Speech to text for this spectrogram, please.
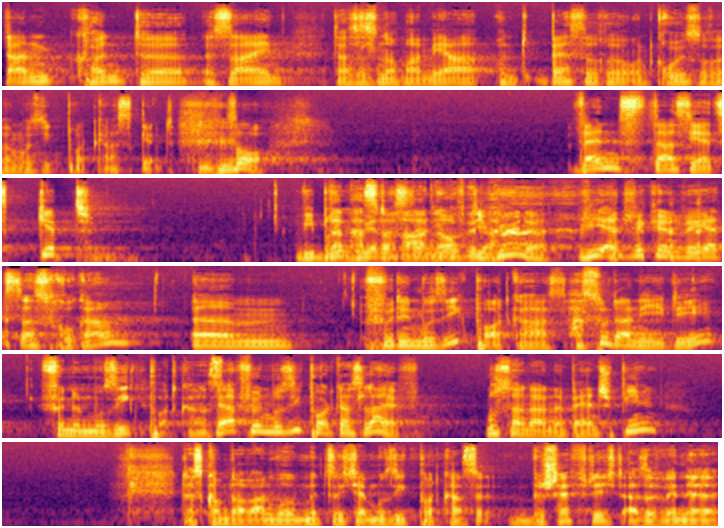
dann könnte es sein, dass es nochmal mehr und bessere und größere Musikpodcasts gibt. So, wenn es das jetzt gibt, wie bringen wir das denn Radio auf wieder. die Bühne? Wie entwickeln wir jetzt das Programm ähm, für den Musikpodcast? Hast du da eine Idee? Für einen Musikpodcast. Ja, für einen Musikpodcast live. Muss dann da eine Band spielen? Das kommt darauf an, womit sich der Musikpodcast beschäftigt. Also wenn er,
